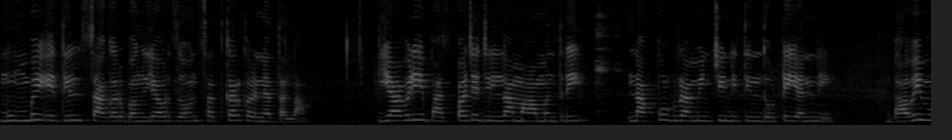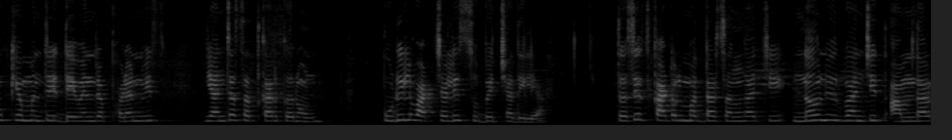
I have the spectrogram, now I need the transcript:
मुंबई येथील सागर बंगल्यावर जाऊन सत्कार करण्यात आला. यावेळी भाजपाचे जिल्हा महामंत्री नागपूर ग्रामीणचे नितीन धोटे यांनी भावी मुख्यमंत्री देवेंद्र फडणवीस यांचा सत्कार करून पुढील वाटचालीस शुभेच्छा दिल्या. तसेच काटोल मतदारसंघाचे नवनिर्वाचित आमदार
